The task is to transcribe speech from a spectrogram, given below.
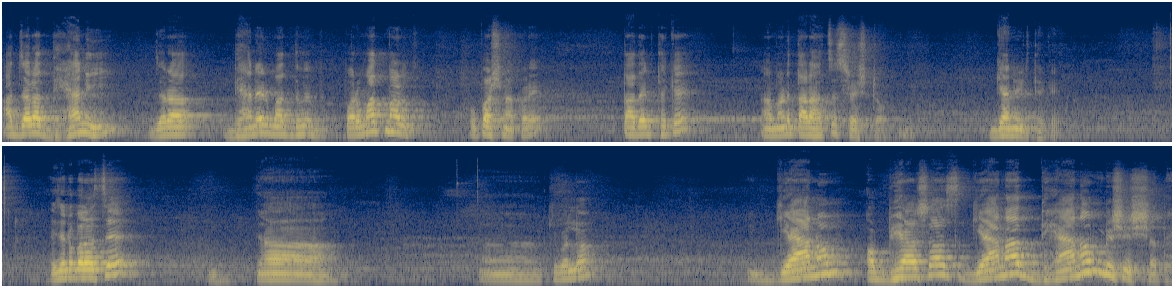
আর যারা ধ্যানী, যারা ধ্যানের মাধ্যমে পরমাত্মার উপাসনা করে, তাদের থেকে মানে তারা হচ্ছে শ্রেষ্ঠ জ্ঞানীর থেকে। এই জন্য বলা হচ্ছে কি বলল? জ্ঞানম অভ্যাসাস জ্ঞানাদ ধ্যানম বিশিষ্যতে।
